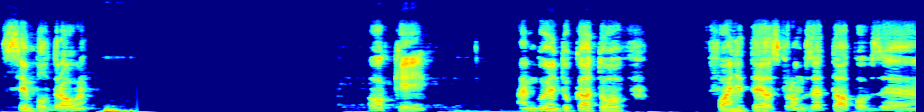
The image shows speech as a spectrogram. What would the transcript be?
Simple drawing. Okay, I'm going to cut off funny tails from the top of the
